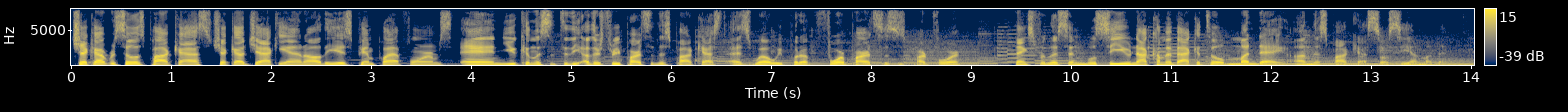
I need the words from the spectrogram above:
Check out Russillo's podcast. Check out Jackie on all the ESPN platforms. And you can listen to the other three parts of this podcast as well. We put up four parts. This is part four. Thanks for listening. We'll see you not coming back until Monday on this podcast. So I'll see you on Monday.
